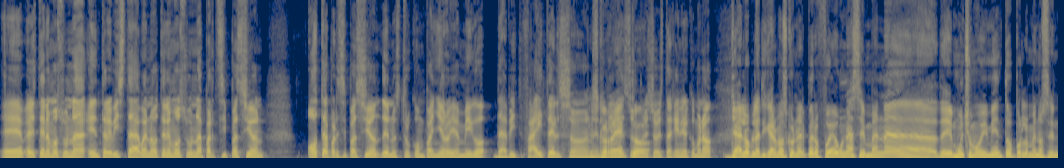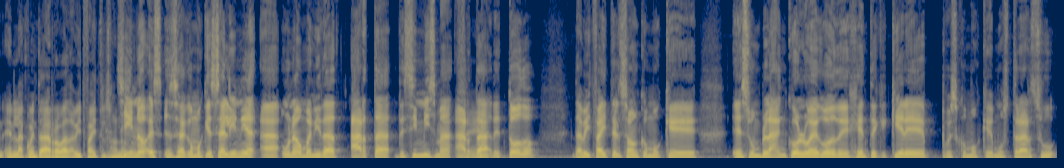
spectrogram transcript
Eh, eh, tenemos una entrevista, bueno, tenemos una participación, otra participación de nuestro compañero y amigo David Feitelson. Es el correcto. Super Show. está genial, ¿cómo no? Ya lo platicaremos con él, pero fue una semana de mucho movimiento, por lo menos en, en la cuenta de arroba David Faitelson, ¿no? Sí, no, es, o sea, como que se alinea a una humanidad harta de sí misma, harta Sí. de todo. David Feitelson como que es un blanco luego de gente que quiere, pues, como que mostrar su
